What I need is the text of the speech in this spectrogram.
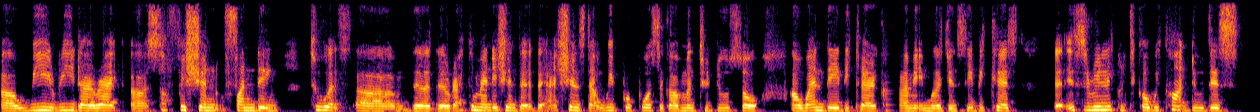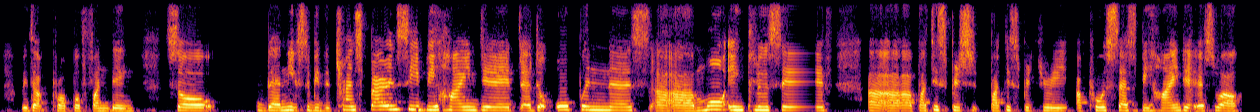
uh, we redirect uh, sufficient funding towards um, the, the recommendation, the, the actions that we propose the government to do so uh, when they declare climate emergency, because it's really critical. We can't do this without proper funding. So there needs to be the transparency behind it, uh, the openness, uh, uh more inclusive, uh, uh particip- participatory uh, process behind it as well.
